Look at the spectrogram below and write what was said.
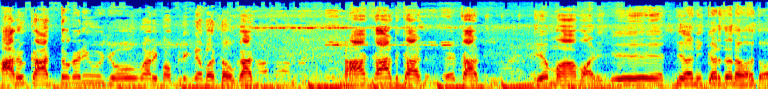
આરું કાર્ડ તો કરી હું જોઉં મારી પબ્લિક ને બતાવું કાઢ. હા કાઢ કાઢ એ કાઢ. એ માં પાડી એ એક્ટિવા નીકળશે ને હવે તો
